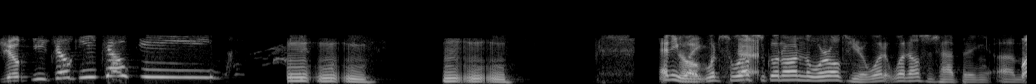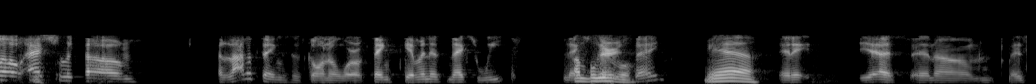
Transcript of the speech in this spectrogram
Jokey, jokey, jokey. Mm mm mm. Mm mm mm. Anyway, Um, what's what else uh, is going on in the world here? What what else is happening? Um, Well, actually, um, a lot of things is going on. in the World Thanksgiving is next week, next Unbelievable. Thursday, yeah. and it yes, and um, it's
